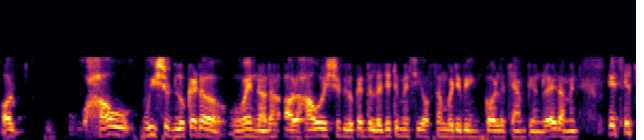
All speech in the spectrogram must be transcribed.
or how we should look at a win, or, or how we should look at the legitimacy of somebody being called a champion, right? I mean, it's it's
